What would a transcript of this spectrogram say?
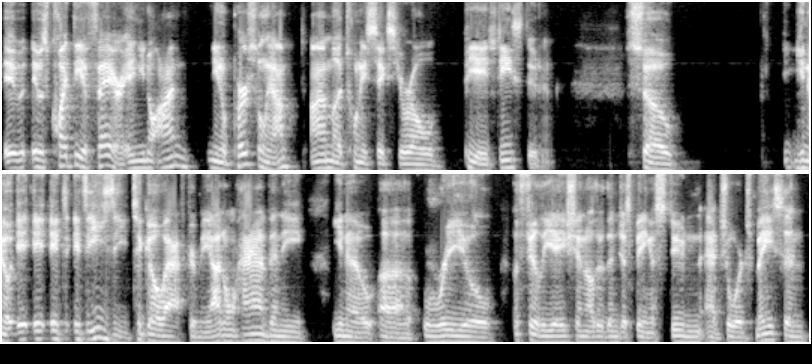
it, it was quite the affair. And you know, I'm you know personally, I'm I'm a 26 year old PhD student, so you know it, it, it's easy to go after me. I don't have any you know uh, real affiliation other than just being a student at George Mason.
